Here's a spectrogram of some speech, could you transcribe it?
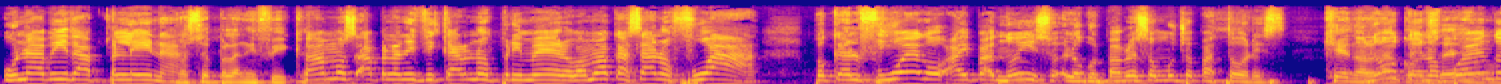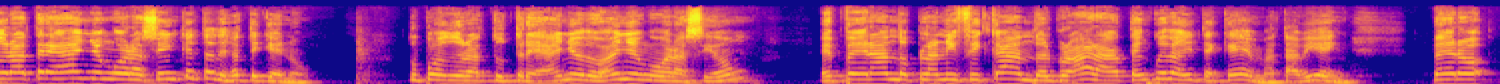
una vida plena. No se planifica. Vamos a planificarnos primero, vamos a casarnos, ¡fua! Porque el fuego, hay pa- no, so- los culpables son muchos pastores. Que no le dan ustedes no pueden durar tres años en oración. ¿Quién te dijo a ti que no? Tú puedes durar tus tres años, dos años en oración, esperando, planificando. El, ahora, ten cuidado y te quema, está bien. Pero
